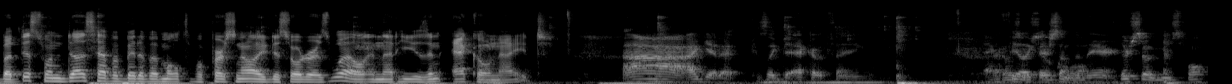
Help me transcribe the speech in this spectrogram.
But this one does have a bit of a multiple personality disorder as well, in that he is an Echo Knight. Ah, I get it. Because, like, the Echo thing. I feel are like there's so something cool. there. They're so useful.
